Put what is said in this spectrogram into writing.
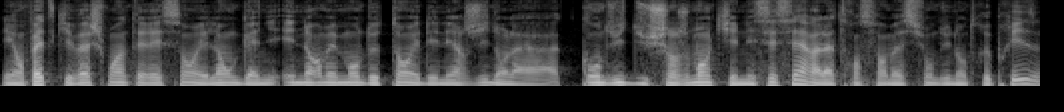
Et en fait, ce qui est vachement intéressant, et là on gagne énormément de temps et d'énergie dans la conduite du changement qui est nécessaire à la transformation d'une entreprise,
